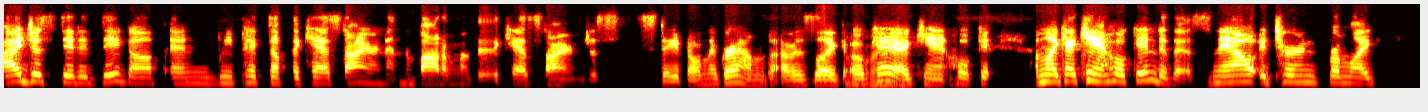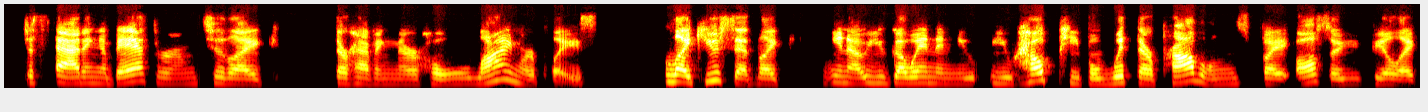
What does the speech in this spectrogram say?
i just did a dig up and we picked up the cast iron and the bottom of the cast iron just stayed on the ground i was like Oh, okay wow. i can't hook it i'm like i can't hook into this now it turned from like just adding a bathroom to like they're having their whole line replaced like you said like you know you go in and you you help people with their problems but also you feel like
